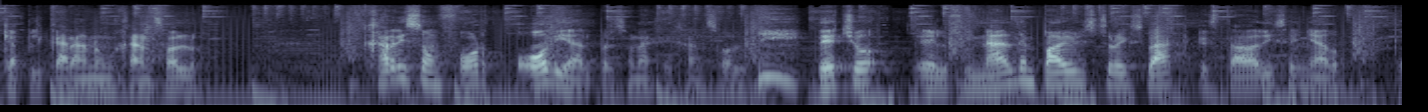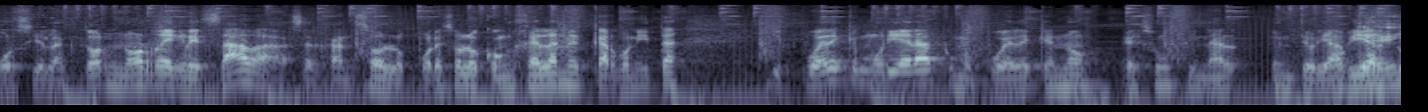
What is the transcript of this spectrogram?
que aplicaran un Han Solo. Harrison Ford odia al personaje Han Solo. De hecho, el final de Empire Strikes Back estaba diseñado por si el actor no regresaba a ser Han Solo. Por eso lo congelan en carbonita y puede que muriera como puede que no. Es un final en teoría abierto.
